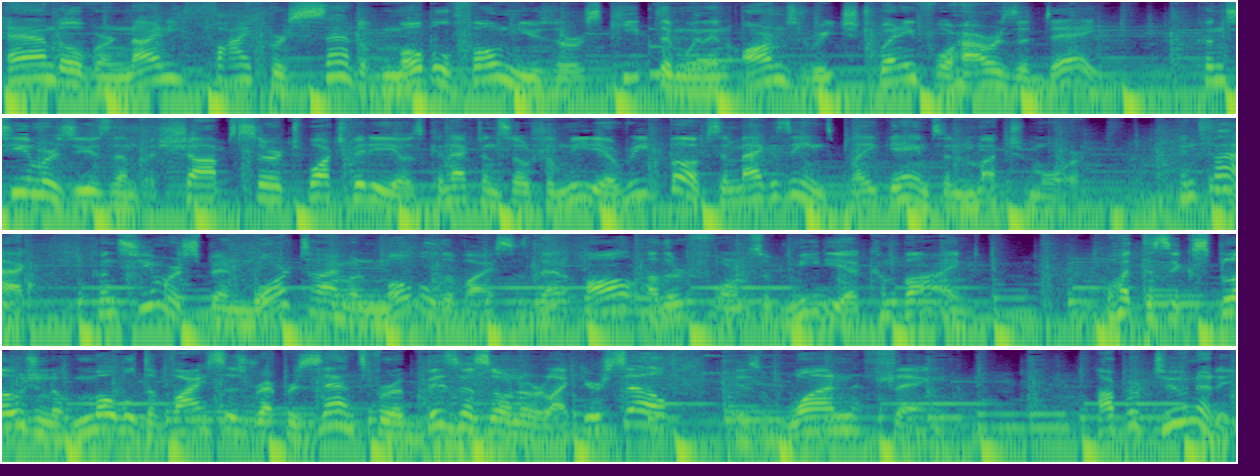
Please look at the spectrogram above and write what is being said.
And over 95% of mobile phone users keep them within arm's reach 24 hours a day. Consumers use them to shop, search, watch videos, connect on social media, read books and magazines, play games, and much more. In fact, consumers spend more time on mobile devices than all other forms of media combined. What this explosion of mobile devices represents for a business owner like yourself is one thing opportunity.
